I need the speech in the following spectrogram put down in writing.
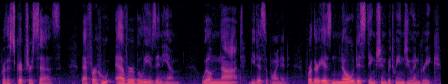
For the scripture says that for whoever believes in him will not be disappointed, for there is no distinction between Jew and Greek.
